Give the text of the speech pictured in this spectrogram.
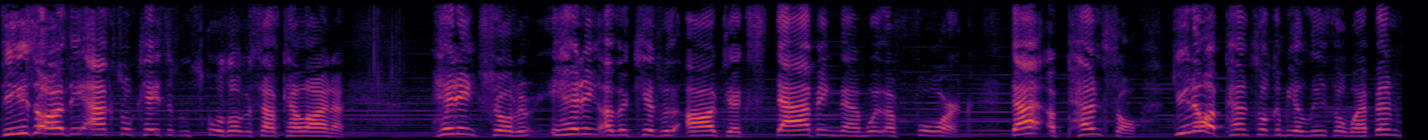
These are the actual cases from schools over South Carolina. Hitting children, hitting other kids with objects, stabbing them with a fork. That a pencil. Do you know a pencil can be a lethal weapon?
